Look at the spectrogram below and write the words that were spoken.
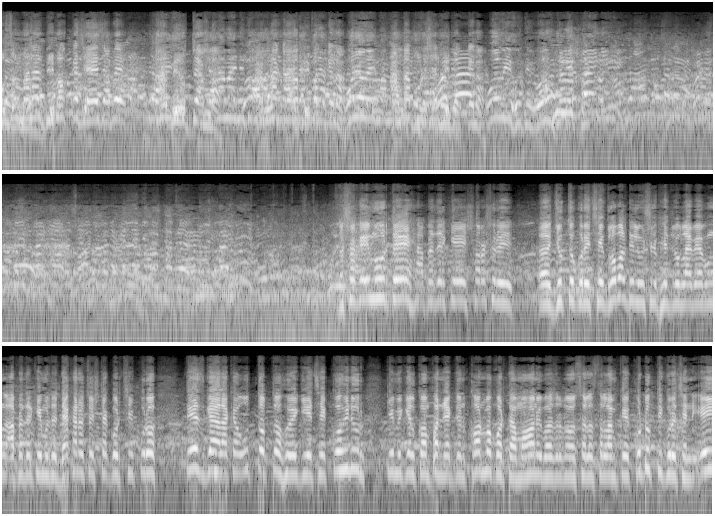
মুসলমানের বিপক্ষে যে যাবে তার বিরুদ্ধে আমরা আমরা কারোর বিপক্ষে না। আমরা পুলিশের বিপক্ষে না। দর্শক এই মুহূর্তে আপনাদেরকে সরাসরি যুক্ত করেছি গ্লোবাল টেলিভিশন ফেসবুক লাইভে এবং আপনাদেরকে এই মধ্যে দেখানোর চেষ্টা করছি। পুরো তেজগা এলাকা উত্তপ্ত হয়ে গিয়েছে। কোহিনুর কেমিক্যাল কোম্পানির একজন কর্মকর্তা মহানবী হজরত সাল্লাহ কটূক্তি করেছেন। এই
